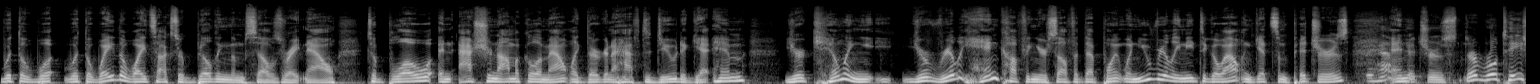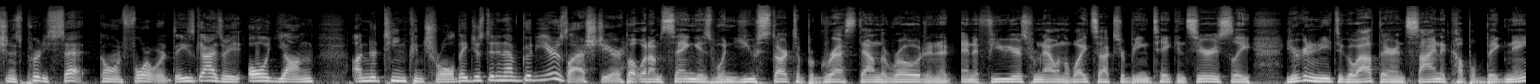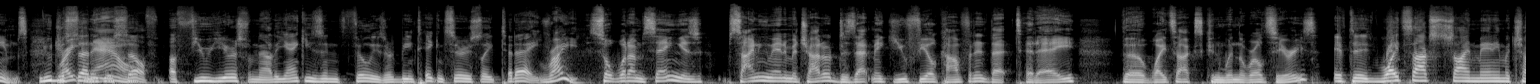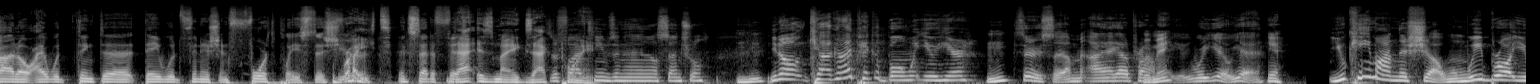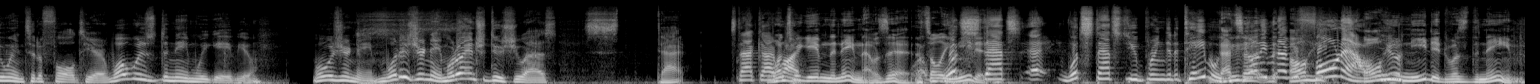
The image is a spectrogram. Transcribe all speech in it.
with the with the way the White Sox are building themselves right now to blow an astronomical amount like they're going to have to do to get him. You're killing. You're really handcuffing yourself at that point when you really need to go out and get some pitchers. They have and pitchers. Their rotation is pretty set going forward. These guys are all young, under team control. They just didn't have good years last year. But what I'm saying is, when you start to progress down the road, and a, and a few years from now, when the White Sox are being taken seriously, you're going to need to go out there and sign a couple big names. you just right said now, it yourself. A few years from now, the Yankees and Phillies are being taken seriously today. Right. So what I'm saying is, signing Manny Machado does that make you feel confident that today the White Sox can win the World Series? If the White Sox signed Manny Machado, I would think that they would finish in fourth place this year, Right. Instead of fifth. That is my exact Is there five teams in the NL Central? Mm-hmm. You know, can, can I pick a bone with you here? Mm-hmm. Seriously, I'm, I got a problem me? with, you. With you, yeah. Yeah. You came on this show when we brought you into the fold here. What was the name we gave you? What was your name? What is your name? What do I introduce you as? That It's that guy. Once Ryan. we gave him the name, that was it. That's all he what needed. stats? Uh, what stats do you bring to the table? That's you, a- don't even have your all he- phone out. All you, he needed was the name.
